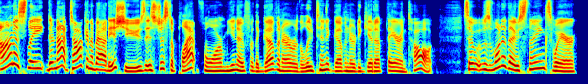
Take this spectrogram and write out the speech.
honestly, they're not talking about issues. It's just a platform, you know, for the governor or the lieutenant governor to get up there and talk. So it was one of those things where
